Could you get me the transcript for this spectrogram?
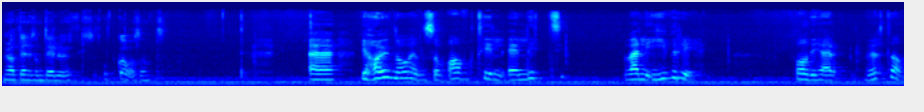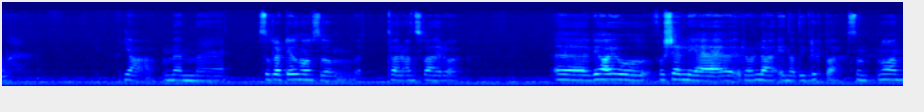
men at den liksom deler ut oppgaver og sånt? Uh, vi har jo noen som av og til er litt veldig ivrig på de her møtene. Ja, men uh, så klart det er jo noen som tar ansvar og Uh, Vi har jo forskjellige roller innad i gruppa. Sånn noen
